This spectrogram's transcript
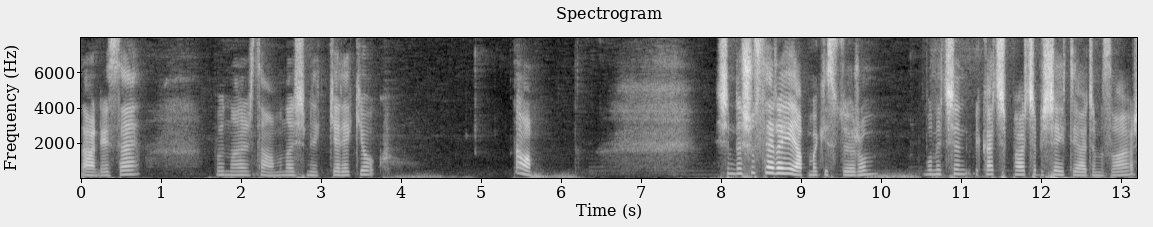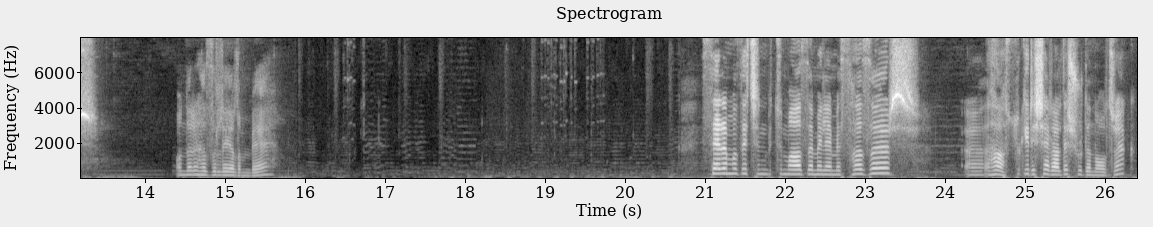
Neredeyse. Bunlar tamam. Bunlar şimdi gerek yok. Tamam. Şimdi şu serayı yapmak istiyorum. Bunun için birkaç parça bir şey ihtiyacımız var. Onları hazırlayalım be. Seramız için bütün malzemelerimiz hazır. Ee, ha su giriş herhalde şuradan olacak.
